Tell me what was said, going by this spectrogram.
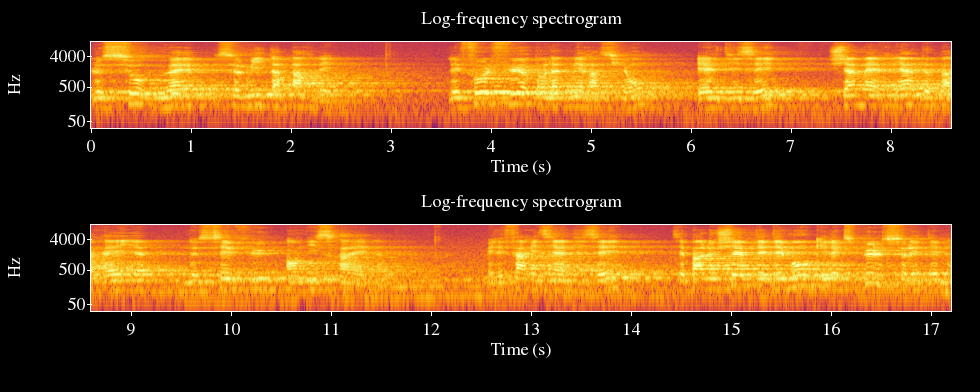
le sourd-muet se mit à parler. Les foules furent dans l'admiration et elles disaient Jamais rien de pareil ne s'est vu en Israël. Mais les pharisiens disaient C'est par le chef des démons qu'il expulse les démons.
